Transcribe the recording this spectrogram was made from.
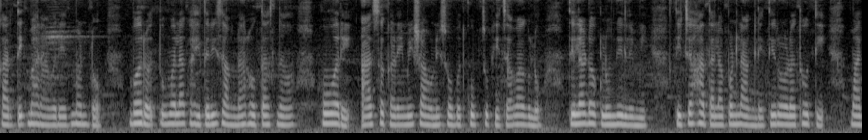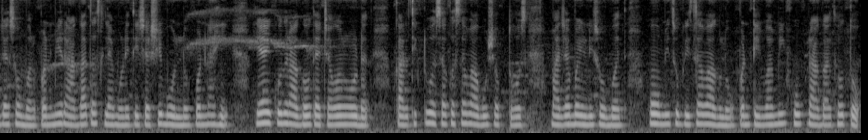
कार्तिक भारावर येत म्हणतो बरं तू मला काहीतरी सांगणार होतास ना? हो अरे आज सकाळी मी श्रावणीसोबत खूप चुकीचा वागलो. तिला ढकलून दिले मी. तिच्या हाताला पण लागले ती रडत होती. माझ्यासमोर पण मी रागात असल्यामुळे तिच्याशी बोललो पण नाही. हे ऐकून राघव त्याच्यावर ओरडत कार्तिक तू असा कसा वागू शकतोस? माझ्या बहिणीसोबत. हो मी चुकीचा वागलो पण तेव्हा मी खूप रागात होतो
